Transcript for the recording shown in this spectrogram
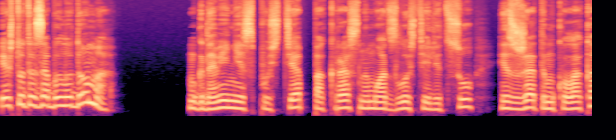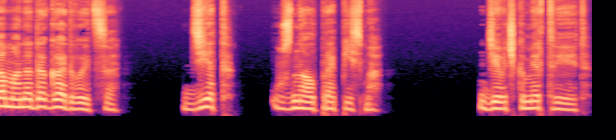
Я что-то забыла дома?» Мгновение спустя по красному от злости лицу и сжатым кулакам она догадывается. Дед узнал про письма. Девочка мертвеет.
